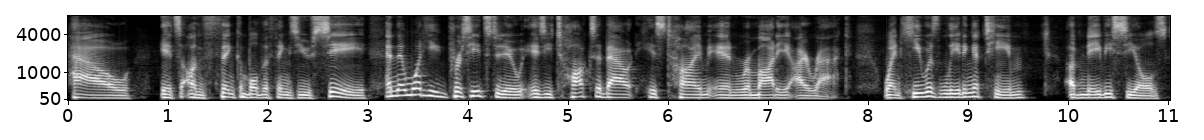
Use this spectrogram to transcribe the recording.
how it's unthinkable the things you see. And then what he proceeds to do is he talks about his time in Ramadi, Iraq, when he was leading a team of Navy SEALs.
